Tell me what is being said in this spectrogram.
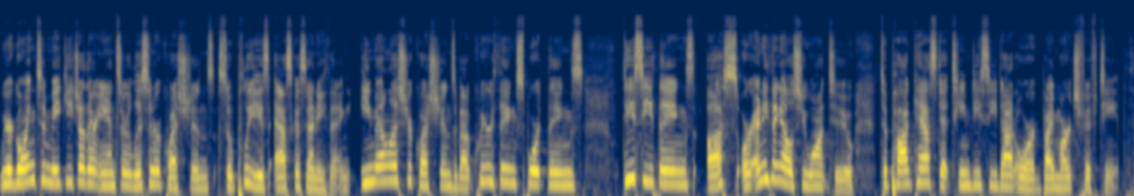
We are going to make each other answer listener questions, so please ask us anything. Email us your questions about queer things, sport things, DC things, us, or anything else you want to, to podcast at teamdc.org by March 15th.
